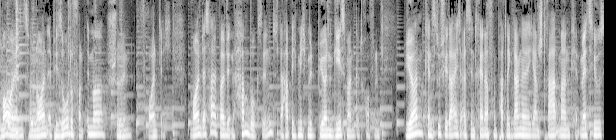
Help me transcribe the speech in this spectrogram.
Moin zur neuen Episode von Immer schön freundlich. Moin deshalb, weil wir in Hamburg sind. Da habe ich mich mit Björn Geßmann getroffen. Björn kennst du vielleicht als den Trainer von Patrick Lange, Jan Stratmann, Cat Matthews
